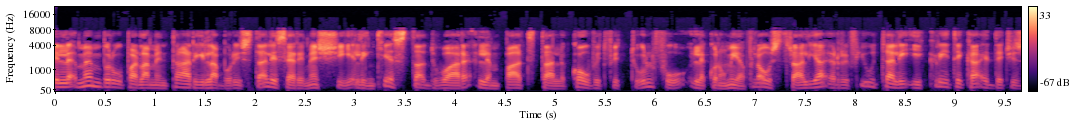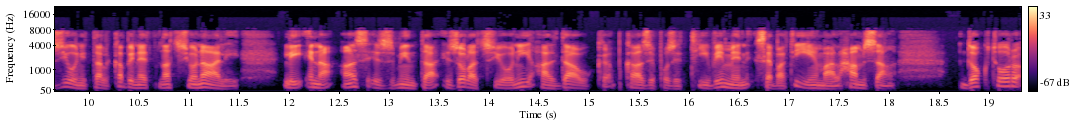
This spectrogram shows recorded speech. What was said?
Il-Membru Parlamentari Laburista li ser imexxi l-inkjesta dwar l-impatt tal-Covid fit-tul fuq l-ekonomija fl-Awstralja rrifjuta li jikkritika d-deċiżjoni tal-Kabinett Nazzjonali li inaqqas iż-żmien ta' iżolazzjoni għal dawk b'każi pożittivi minn sebat ijiem għal ħamsa Doctor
